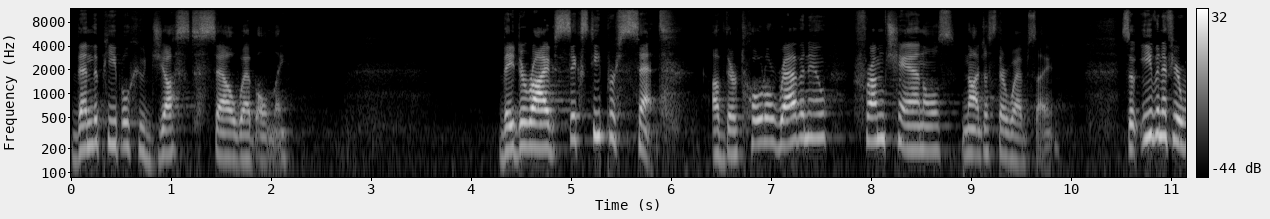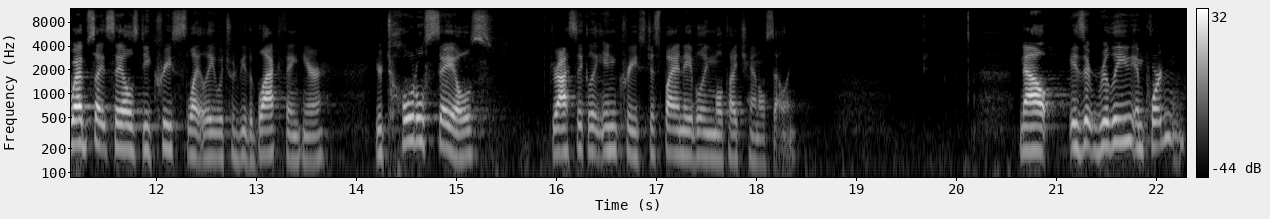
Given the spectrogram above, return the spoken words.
than the people who just sell web only. They derive 60% of their total revenue from channels, not just their website. So even if your website sales decrease slightly, which would be the black thing here, your total sales drastically increase just by enabling multi-channel selling. Now, is it really important?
